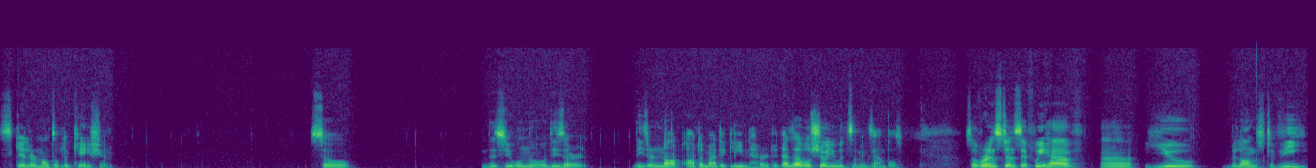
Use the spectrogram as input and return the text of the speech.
scalar multiplication. So this you will know these are these are not automatically inherited as I will show you with some examples. So for instance if we have uh, U belongs to V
